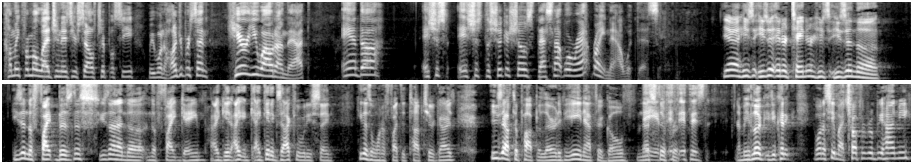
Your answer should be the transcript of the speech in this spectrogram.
coming from a legend as yourself, Triple C, we 100% hear you out on that. And uh, it's just, it's just the Sugar shows. That's not where we're at right now with this. Yeah, he's he's an entertainer. He's he's in the he's in the fight business. He's not in the in the fight game. I get I I get exactly what he's saying. He doesn't want to fight the top tier guys. He's after popularity. He ain't after gold, and that's Hey, if, different. If, if I mean, look, you could you want to see my trophy room behind me?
